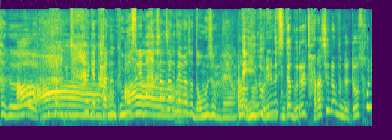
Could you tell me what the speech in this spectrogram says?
그, 아, 쫙 이렇게 가는 그 모습이 아. 막 상상되면서 너무 좋네요. 근데 아, 이 노래는 진짜 노래를 잘하시는 분들도 소리,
